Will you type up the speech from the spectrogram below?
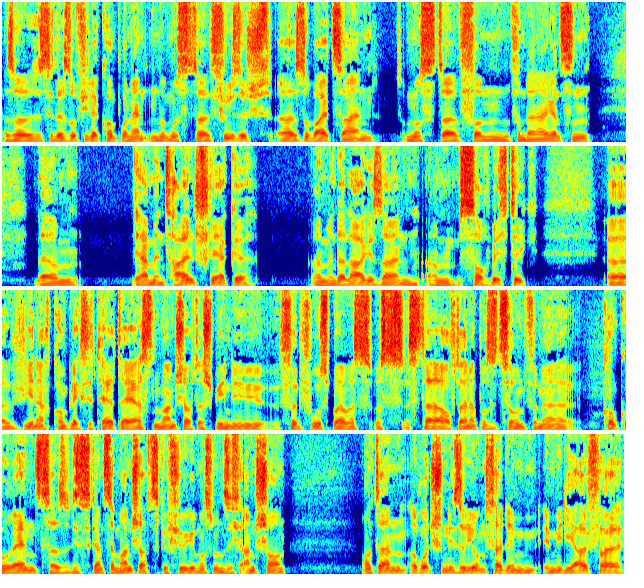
Also es sind ja so viele Komponenten. Du musst äh, physisch äh, so weit sein. Du musst äh, von, von deiner ganzen ähm, ja, mentalen Stärke ähm, in der Lage sein. Ähm, ist auch wichtig, äh, je nach Komplexität der ersten Mannschaft, das spielen die für den Fußball, was, was ist da auf deiner Position für eine Konkurrenz? Also dieses ganze Mannschaftsgefüge muss man sich anschauen. Und dann rutschen diese Jungs halt im, im Idealfall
